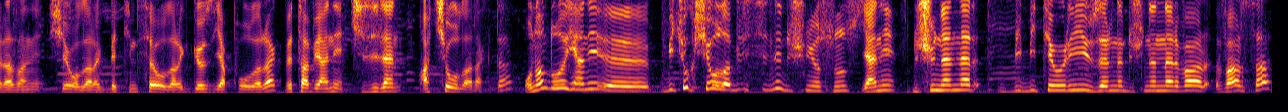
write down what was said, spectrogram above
Biraz hani şey olarak betimsel olarak göz yapı olarak ve tabii hani çizilen açı olarak da. Ondan dolayı yani e, birçok şey olabilir. Siz ne düşünüyorsunuz? Yani düşünenler bir, bir teoriyi üzerine düşünenler var varsa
